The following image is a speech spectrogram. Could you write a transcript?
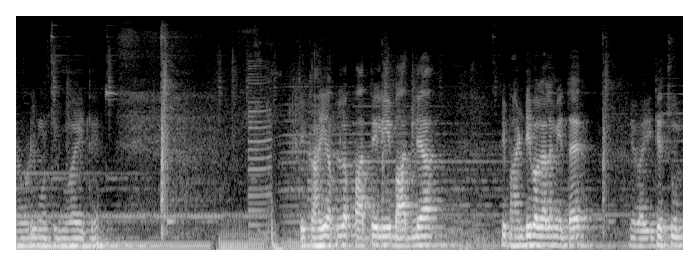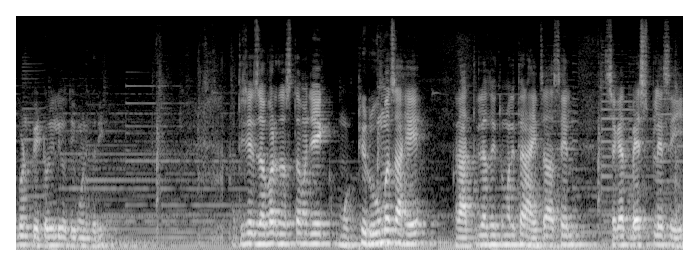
एवढी मोठी गुहा आहे इथे. ते काही आपल्याला पातेली बादल्या ती भांडी बघायला मिळत आहेत हे बघा इथे चूल पण पेटवलेली होती कोणीतरी. अतिशय जबरदस्त म्हणजे एक मोठी रूमच आहे. रात्रीला जरी तुम्हाला इथे राहायचं असेल सगळ्यात बेस्ट प्लेस आहे ही.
